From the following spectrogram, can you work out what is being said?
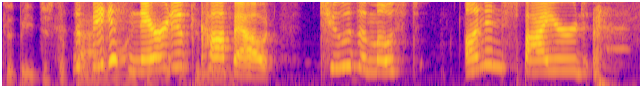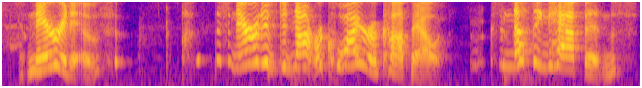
to be just a The biggest narrative cop out to the most uninspired narrative. This narrative did not require a cop out because nothing happens.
